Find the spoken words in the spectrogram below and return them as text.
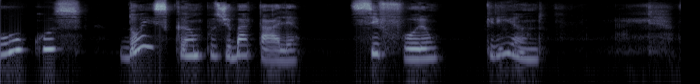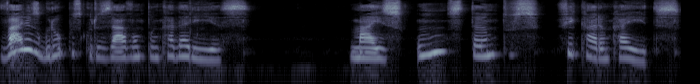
poucos, dois campos de batalha se foram criando. Vários grupos cruzavam pancadarias mas uns tantos ficaram caídos.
